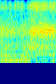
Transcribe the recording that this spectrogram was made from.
Hey!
